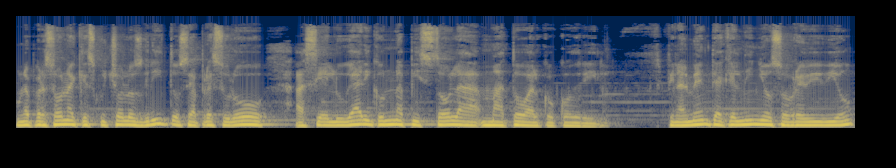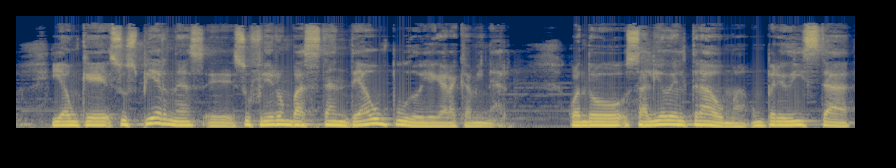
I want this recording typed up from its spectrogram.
Una persona que escuchó los gritos se apresuró hacia el lugar y con una pistola mató al cocodrilo. Finalmente aquel niño sobrevivió y aunque sus piernas eh, sufrieron bastante, aún pudo llegar a caminar. Cuando salió del trauma, un periodista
